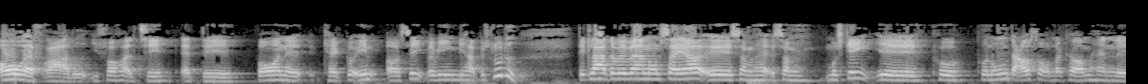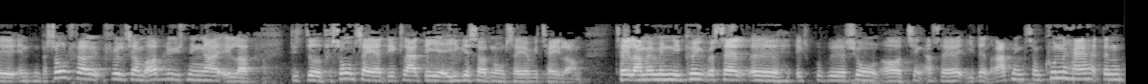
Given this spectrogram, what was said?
og referatet i forhold til, at øh, borgerne kan gå ind og se, hvad vi egentlig har besluttet. Det er klart, der vil være nogle sager, øh, som, som måske øh, på, på nogle dagsordner kan omhandle øh, enten personfølsomme oplysninger eller de støde personsager. Det er klart, det er ikke sådan nogle sager, vi taler om. Vi taler om almindelig køb og salg, øh, ekspropriation og ting og sager i den retning, som kunne have den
